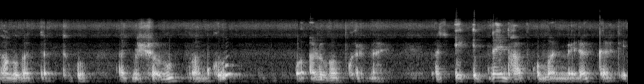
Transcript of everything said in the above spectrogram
भगवत तत्व को अपने स्वरूप हमको अनुभव करना है। बस एक इतना ही भाव को मन में रख करके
